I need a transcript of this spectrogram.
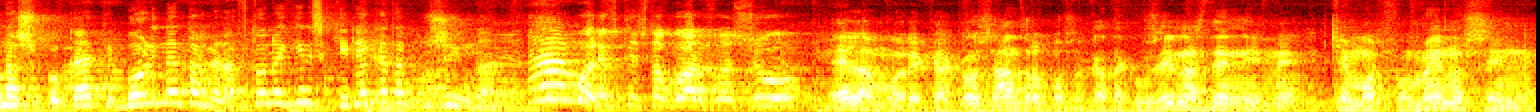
Να σου πω κάτι, μπορεί να ήταν γραφτό να γίνεις κυρία κατά κουζίνα. Α, μπορεί αυτή στον κόρφο σου. Έλα μωρέ, κακός άνθρωπος ο κατακουζίνας δεν είναι. Και μορφωμένος είναι.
